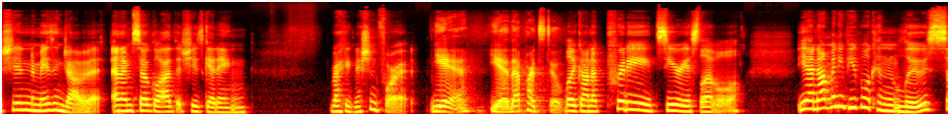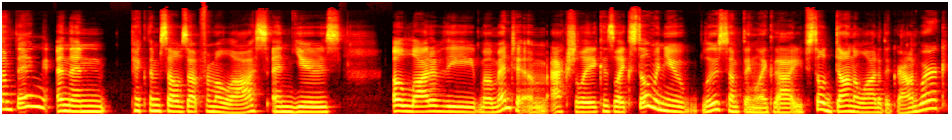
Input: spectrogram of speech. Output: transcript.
She did an amazing job of it. And I'm so glad that she's getting recognition for it. Yeah. Yeah, that part's dope. like on a pretty serious level. Yeah, not many people can lose something and then pick themselves up from a loss and use a lot of the momentum actually cuz like still when you lose something like that, you've still done a lot of the groundwork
